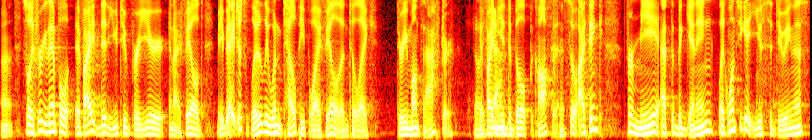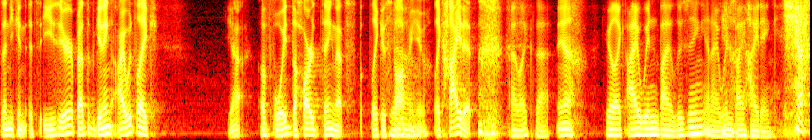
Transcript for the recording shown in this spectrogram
uh, so like for example, if I did YouTube for a year and I failed, maybe I just literally wouldn't tell people I failed until like three months after. You're if like, I yeah. needed to build up the confidence. so I think for me at the beginning, like once you get used to doing this, then you can it's easier. But at the beginning, I would like, yeah, avoid the hard thing that's like is stopping Yeah. you. Like hide it. I like that. yeah. You're like, I win by losing and I win by hiding. Yeah.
